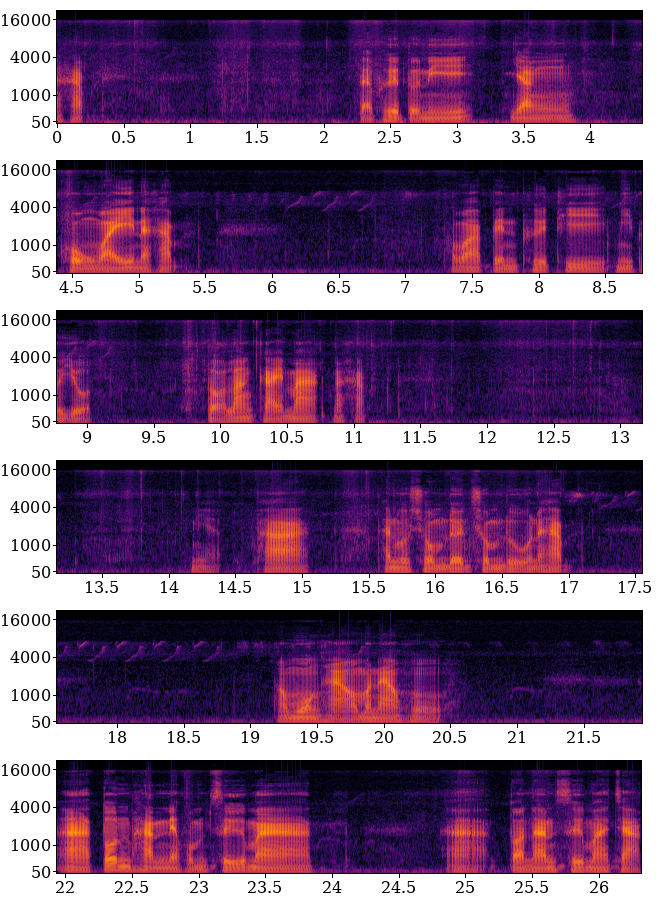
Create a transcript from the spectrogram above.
นะครับ แต่พืชตัวนี้ยังคงไว้นะครับ เพราะว่าเป็นพืชที่มีประโยชน์ต่อร่างกายมากนะครับเนี่ยพาท่านผู้ชมเดินชมดูนะครับ มะม่วงหาวมะนาวโหอ่าต้นพันธุ์เนี่ยผมซื้อมาอ่าตอนนั้นซื้อมาจาก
